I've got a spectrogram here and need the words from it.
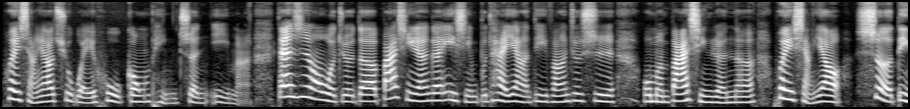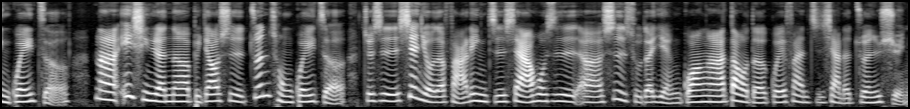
会想要去维护公平正义嘛。但是我觉得八型人跟一型不太一样的地方就是，我们八型人呢会想要设定规则。那一型人呢，比较是遵从规则，就是现有的法令之下，或是呃世俗的眼光啊、道德规范之下的遵循。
